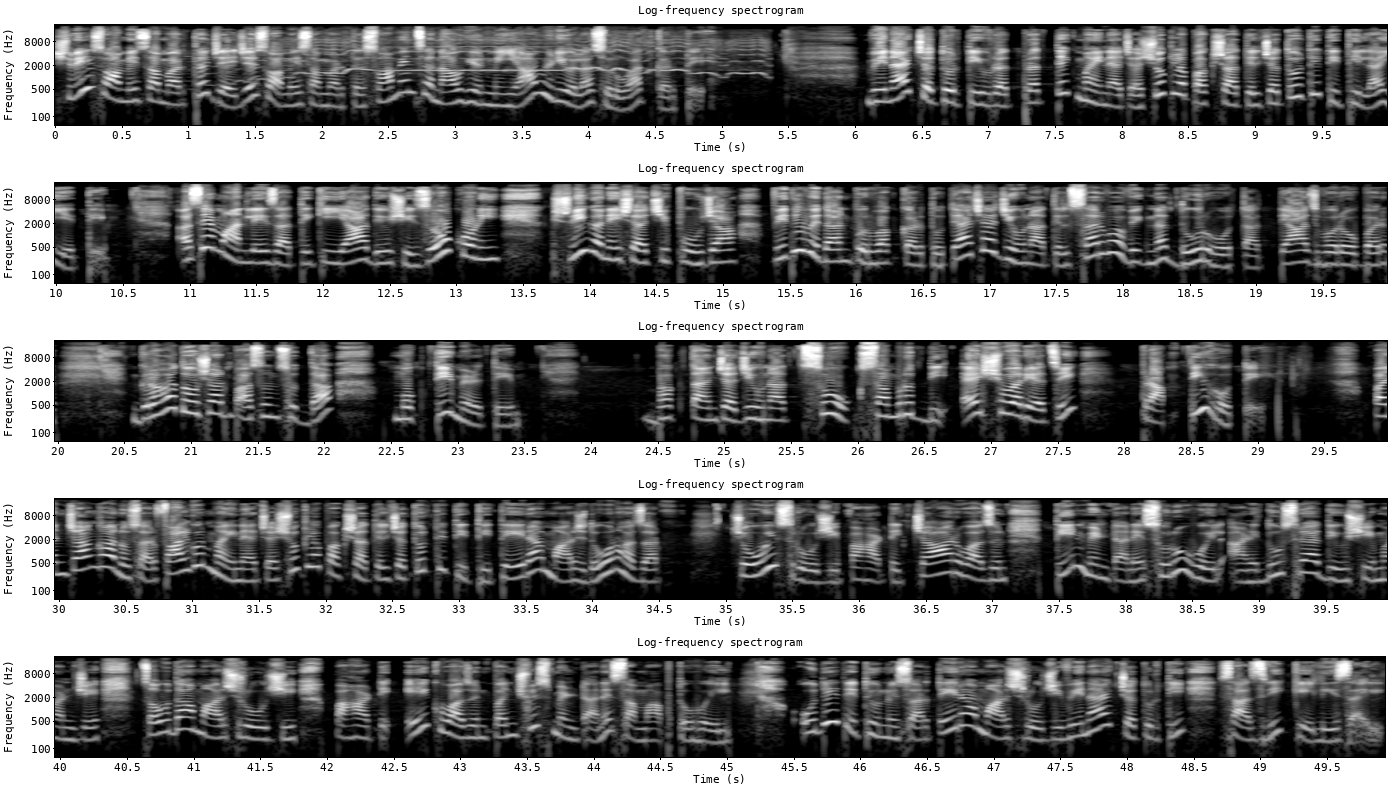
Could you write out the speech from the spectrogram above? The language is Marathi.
श्री स्वामी समर्थ जय जय स्वामी समर्थ. स्वामींचं नाव घेऊन मी या व्हिडिओला सुरुवात करते. विनायक चतुर्थी व्रत प्रत्येक महिन्याच्या शुक्ल पक्षातील चतुर्थी तिथीला येते. असे मानले जाते की या दिवशी जो कोणी श्री गणेशाची पूजा विधिविधानपूर्वक करतो त्याच्या जीवनातील सर्व विघ्न दूर होतात. त्याचबरोबर ग्रहदोषांपासून सुद्धा मुक्ती मिळते. भक्तांच्या जीवनात सुख समृद्धी ऐश्वर्याची प्राप्ती होते. पंचांगानुसार फाल्गुन महिन्याच्या शुक्ल पक्षातील चतुर्थी तिथी तेरा मार्च दोन हजार चोवीस रोजी पहाटे चार वाजून तीन मिनिटाने सुरू होईल आणि दुसऱ्या दिवशी म्हणजे चौदा मार्च रोजी पहाटे एक वाजून पंचवीस मिनिटाने समाप्त होईल. उदय तिथीनुसार तेरा मार्च रोजी विनायक चतुर्थी साजरी केली जाईल.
